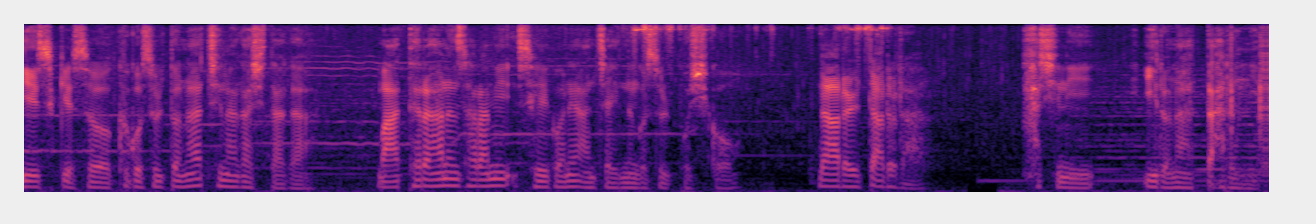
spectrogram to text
예수께서 그곳을 떠나 지나가시다가 마테라 하는 사람이 세관에 앉아 있는 것을 보시고 나를 따르라. 하시니 일어나 따르니라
